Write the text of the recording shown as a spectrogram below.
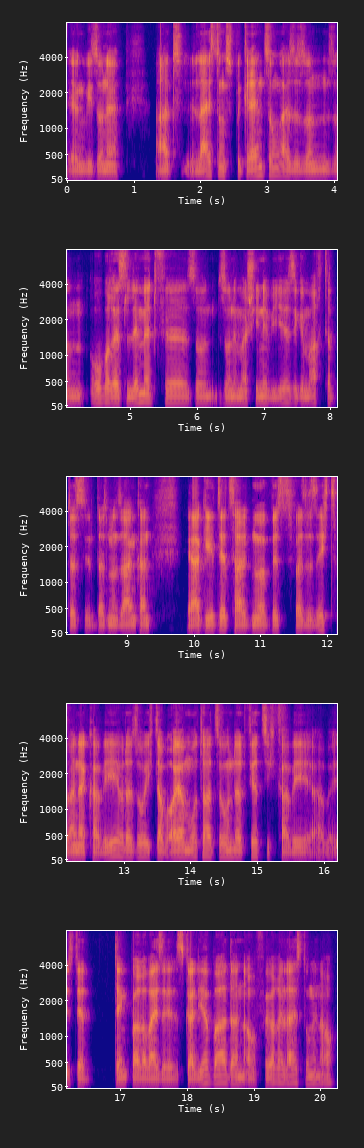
irgendwie so eine Art Leistungsbegrenzung, also so ein, so ein oberes Limit für so, so eine Maschine, wie ihr sie gemacht habt, dass, dass man sagen kann, ja, geht jetzt halt nur bis, was weiß ich, 200 kW oder so. Ich glaube, euer Motor hat so 140 kW, aber ist der denkbarerweise skalierbar dann auf höhere Leistungen auch?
